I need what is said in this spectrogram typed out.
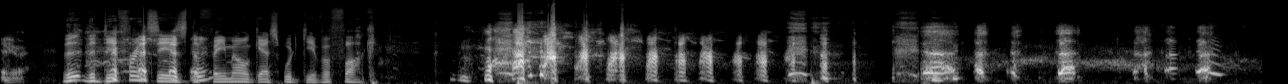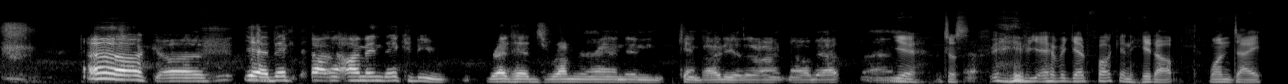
Anyway. the the difference is the female guest would give a fuck. Oh god. Yeah, there, I I mean, there could be redheads running around in Cambodia that I don't know about. Um, Yeah, just if you ever get fucking hit up one day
